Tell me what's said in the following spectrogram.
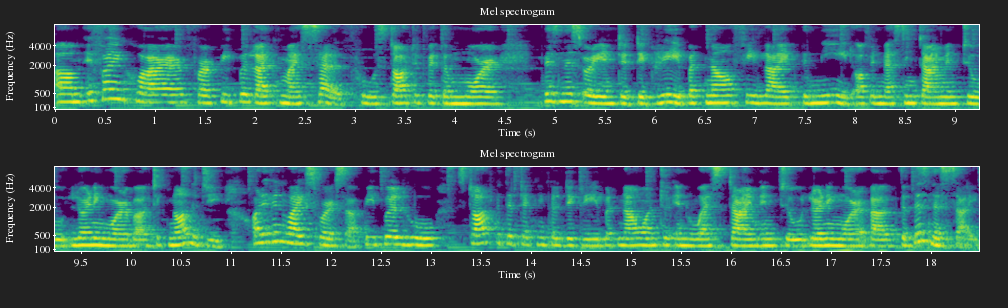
um, if I inquire for people like myself who started with a more business oriented degree but now feel like the need of investing time into learning more about technology or even vice versa people who start with a technical degree but now want to invest time into learning more about the business side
